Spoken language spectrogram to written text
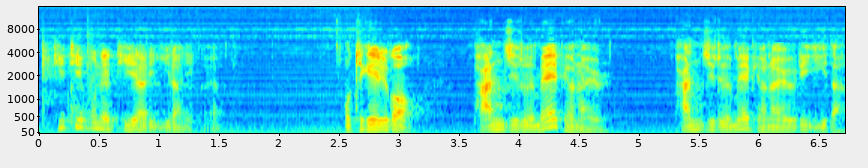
dt분의 dr이 2라니까요. 어떻게 읽어? 반지름의 변화율. 반지름의 변화율이 2다.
